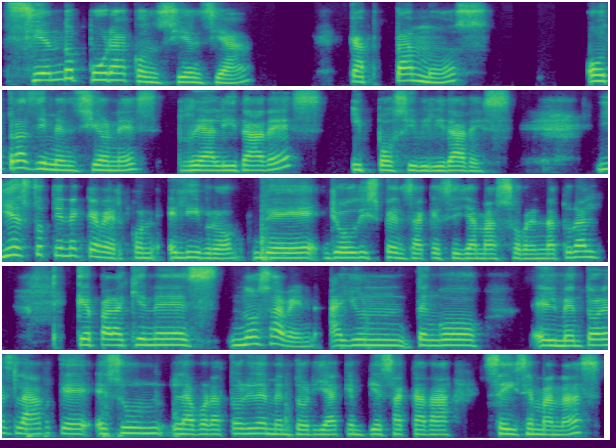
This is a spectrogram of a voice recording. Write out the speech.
siendo pura conciencia, captamos otras dimensiones, realidades y posibilidades. Y esto tiene que ver con el libro de Joe Dispensa que se llama Sobrenatural, que para quienes no saben, hay un, tengo el Mentores Lab, que es un laboratorio de mentoría que empieza cada seis semanas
